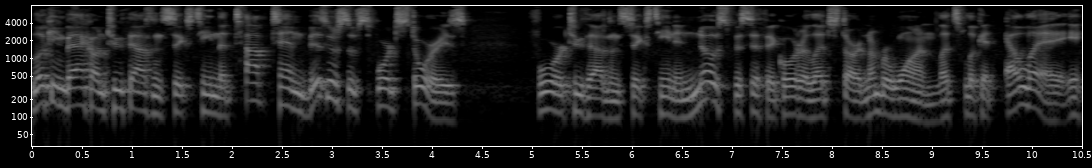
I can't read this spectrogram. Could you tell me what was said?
Looking back on 2016, the top 10 business of sports stories for 2016 in no specific order. Let's start. Number one, let's look at LA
